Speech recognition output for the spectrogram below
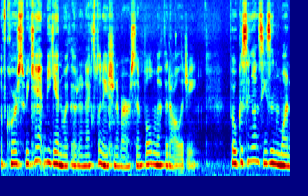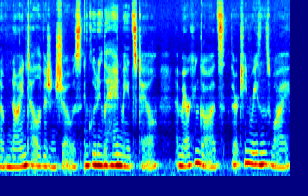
Of course, we can't begin without an explanation of our simple methodology, focusing on season one of nine television shows, including The Handmaid's Tale, American Gods, 13 Reasons Why,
